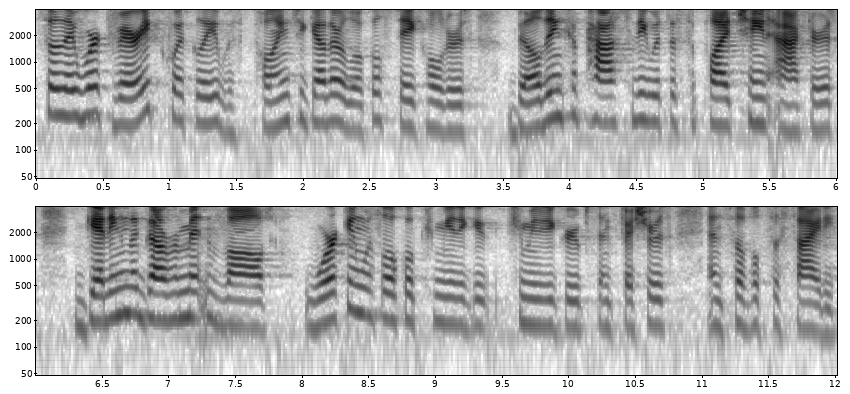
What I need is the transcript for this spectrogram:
So they work very quickly with pulling together local stakeholders, building capacity with the supply chain actors, getting the government involved, working with local community, community groups and fishers and civil society.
